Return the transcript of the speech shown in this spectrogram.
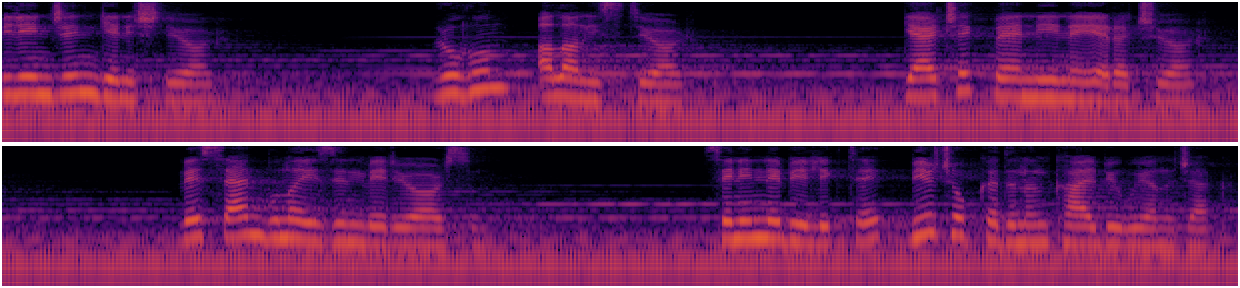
Bilincin genişliyor. Ruhun alan istiyor. Gerçek benliğine yer açıyor. Ve sen buna izin veriyorsun. Seninle birlikte birçok kadının kalbi uyanacak.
